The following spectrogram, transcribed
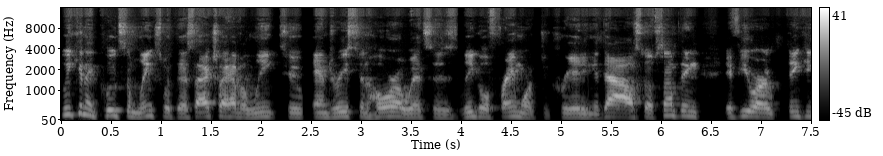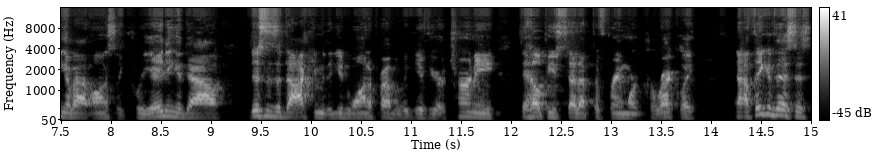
we can include some links with this. I actually have a link to Andreessen Horowitz's legal framework to creating a DAO. So if something, if you are thinking about honestly creating a DAO, this is a document that you'd want to probably give your attorney to help you set up the framework correctly. Now, think of this as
